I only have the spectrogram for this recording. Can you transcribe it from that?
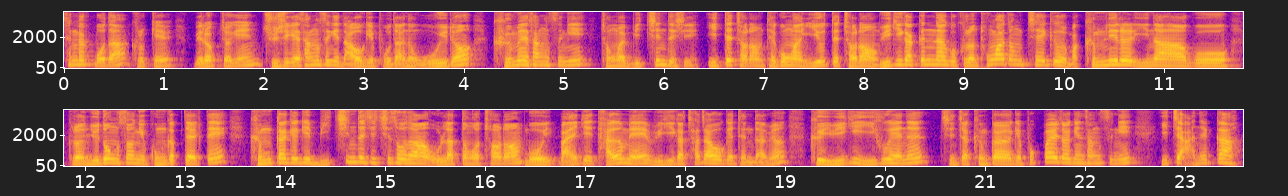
생각보다 그렇게 매력적인 주식의 상승이 나오기보다는 오히려 금의 상승이 정말 미친 듯이 이때처럼 대공황 이후 때처럼 위기가 끝나고 그런 통화 정책을 막 금리를 인하하고 그런 유동성이 공급될 때 금 가격이 미친 듯이 치솟아 올랐던 것처럼 뭐 만약에 다음에 위기가 찾아오게 된다면 그 위기 이후에는 진짜 금 가격의 폭발적인 상승이 있지 않을까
